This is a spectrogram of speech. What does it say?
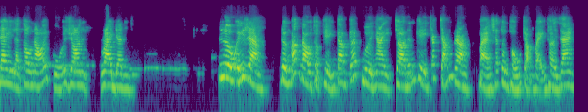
Đây là câu nói của John Ryden. Lưu ý rằng Đừng bắt đầu thực hiện cam kết 10 ngày cho đến khi chắc chắn rằng bạn sẽ tuân thủ trọn vẹn thời gian.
